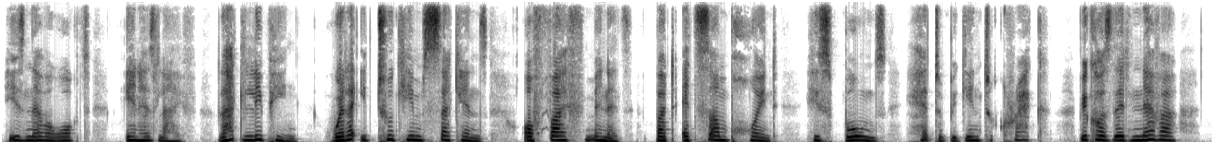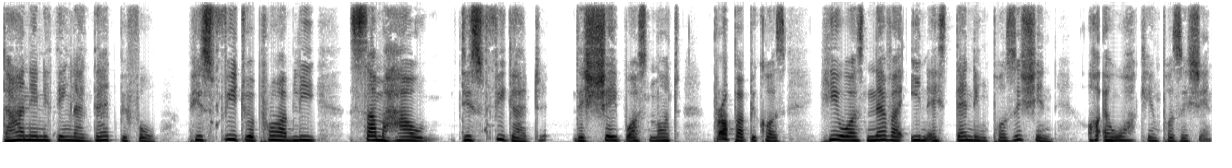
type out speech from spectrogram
He's never walked in his life. That leaping, whether it took him seconds or five minutes, but at some point his bones had to begin to crack because they'd never done anything like that before. His feet were probably somehow disfigured. The shape was not proper because he was never in a standing position or a walking position.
